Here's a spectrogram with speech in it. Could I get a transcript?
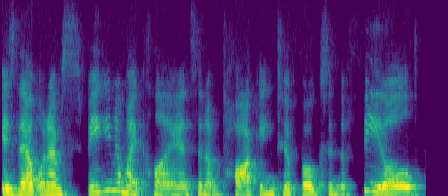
is that when I'm speaking to my clients and I'm talking to folks in the field,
